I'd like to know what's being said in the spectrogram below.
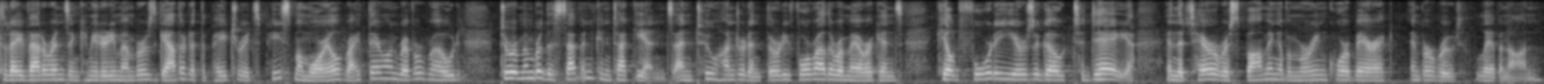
Today, veterans and community members gathered at the Patriots Peace Memorial right there on River Road to remember the seven Kentuckians and 234 other Americans killed 40 years ago today in the terrorist bombing of a Marine Corps barrack in Beirut, Lebanon.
